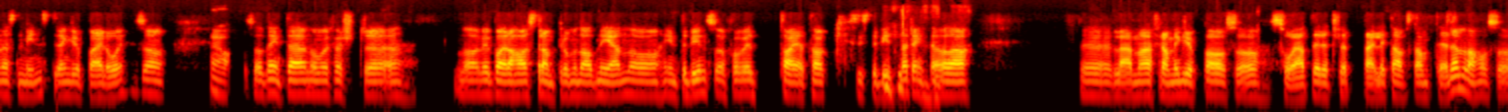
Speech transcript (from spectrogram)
nesten minst i den gruppa jeg lå i. Så, ja. så tenkte jeg nå må vi først da vi bare har strandpromenaden igjen og inn til byen, så får vi ta i et tak siste biten her, tenkte jeg. Og da uh, la jeg meg fram i gruppa, og så så jeg at det rett og slett ble litt avstand til dem. Da, og så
